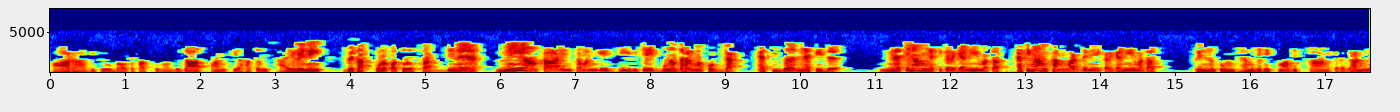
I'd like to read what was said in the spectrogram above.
පාරාදිතව බවට පත් වෙනවා. 2546 වෙනි වෙසක් පුරපසළොස්වක දිනය මේ ආකාරයෙන් Tamanගේ ජීවිතේ ගුණධර්ම පොඩ්ඩක් ඇතිද නැතිද නැතිනම් ඇති කර ගැනීමටත් ඇතිනම් සංවර්ධනය කර ගැනීමටත් පින්නතුන් හැමදෙනෙක්ම අදිස්ථාන කරගන්න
